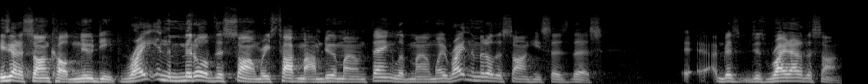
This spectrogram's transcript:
He's got a song called New Deep. Right in the middle of this song, where he's talking about, I'm doing my own thing, living my own way, right in the middle of the song, he says this. Eh, I'm just, just right out of the song.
